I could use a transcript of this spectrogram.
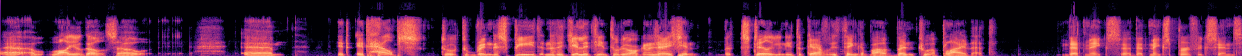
uh, while you go. So um, it, it helps to, to bring the speed and the agility into the organization, but still you need to carefully think about when to apply that. That makes uh, that makes perfect sense.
